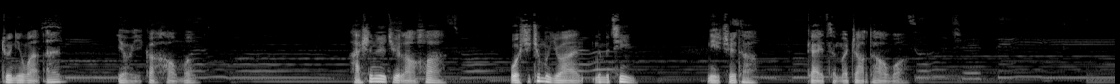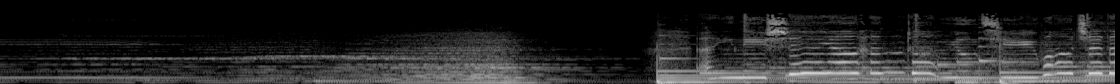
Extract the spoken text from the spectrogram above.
祝你晚安。有一个好梦。还是那句老话，我是这么远那么近，你知道该怎么找到我？需要很多勇气，我知道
